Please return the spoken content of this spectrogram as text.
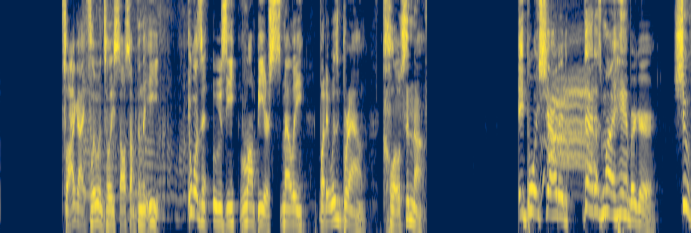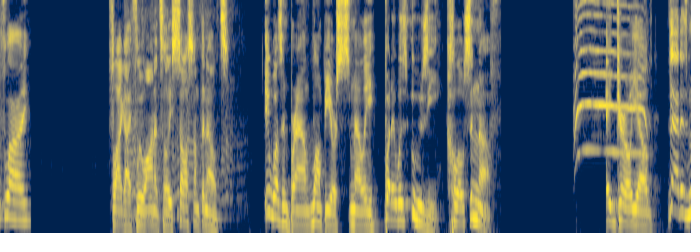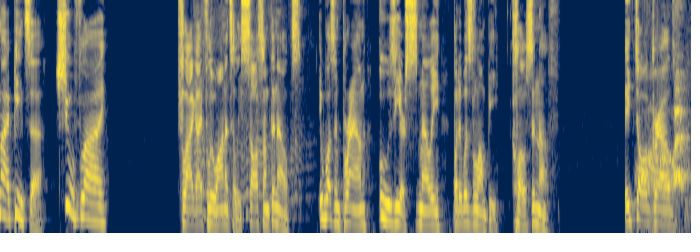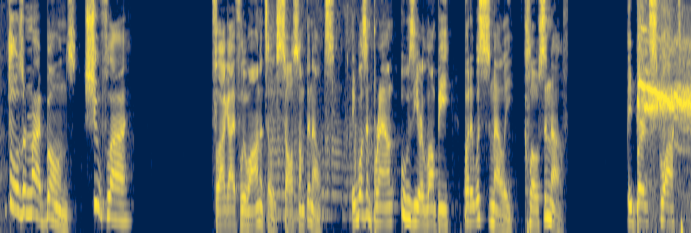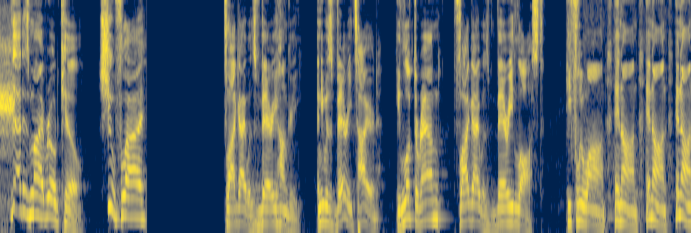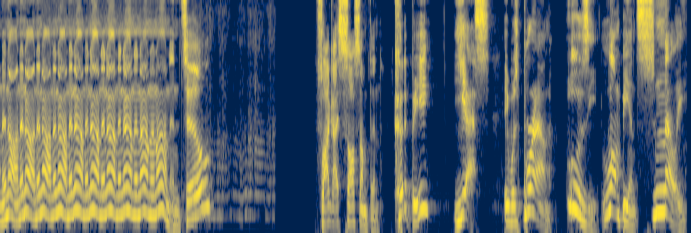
Fly Guy flew until he saw something to eat. It wasn't oozy, lumpy, or smelly but it was brown. Close enough. A boy shouted, That is my hamburger! Shoo fly! Fly Guy flew on until he saw something else. It wasn't brown, lumpy, or smelly, but it was oozy. Close enough. A girl yelled, That is my pizza! Shoo fly! Fly Guy flew on until he saw something else. It wasn't brown, oozy, or smelly, but it was lumpy. Close enough. A dog growled, Those are my bones. Shoo fly. Fly Guy flew on until he saw something else. It wasn't brown, oozy, or lumpy, but it was smelly. Close enough. A bird squawked, That is my roadkill. Shoo fly. Fly Guy was very hungry, and he was very tired. He looked around. Fly Guy was very lost. He flew on and on and on and on and on and on and on and on and on and on and on and on and on and on until Fly Guy saw something. Could it be? Yes, it was brown, oozy, lumpy, and smelly.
